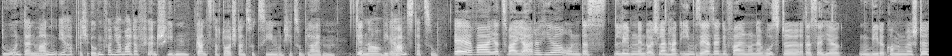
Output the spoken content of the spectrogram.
du und dein Mann, ihr habt euch irgendwann ja mal dafür entschieden, ganz nach Deutschland zu ziehen und hier zu bleiben. Genau. Wie ja. kam es dazu? Er war ja zwei Jahre hier und das Leben in Deutschland hat ihm sehr, sehr gefallen und er wusste, dass er hier wiederkommen möchte.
